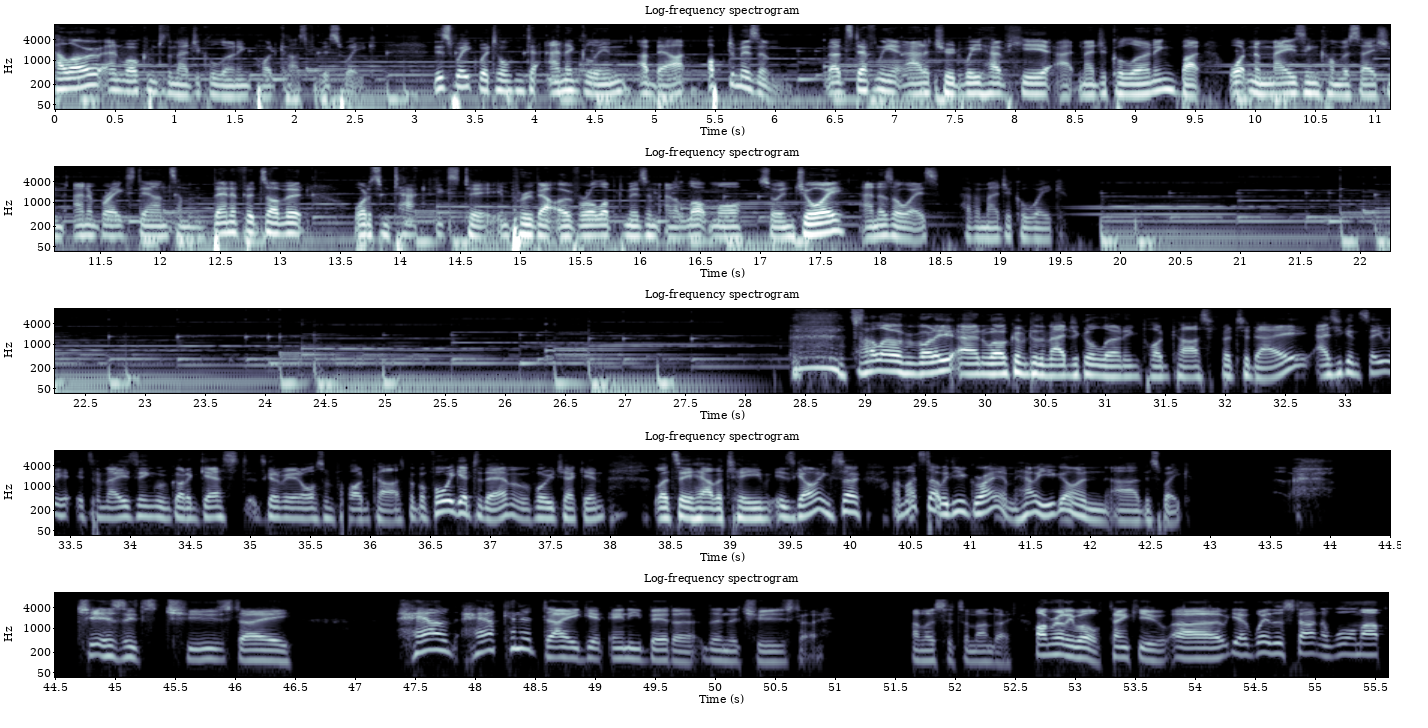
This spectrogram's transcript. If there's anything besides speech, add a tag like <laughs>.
Hello, and welcome to the Magical Learning Podcast for this week. This week, we're talking to Anna Glynn about optimism. That's definitely an attitude we have here at Magical Learning, but what an amazing conversation. Anna breaks down some of the benefits of it, what are some tactics to improve our overall optimism, and a lot more. So enjoy, and as always, have a magical week. Hello, everybody, and welcome to the Magical Learning Podcast for today. As you can see, we, it's amazing. We've got a guest. It's going to be an awesome podcast. But before we get to them and before we check in, let's see how the team is going. So I might start with you, Grahame. How are you going uh, this week? <sighs> Cheers, it's Tuesday. How how can a day get any better than a Tuesday? Unless it's a Monday. I'm really well, thank you. Uh, yeah, weather's starting to warm up.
